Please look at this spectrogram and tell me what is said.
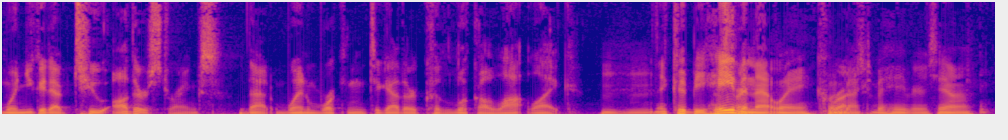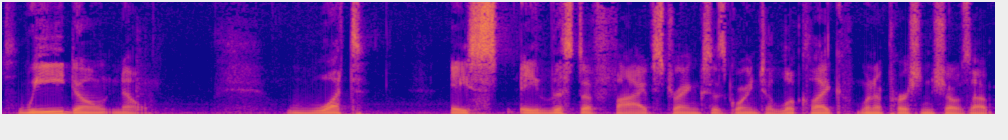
When you could have two other strengths that, when working together, could look a lot like. Mm-hmm. It could behave in that way. Going Correct. back to behaviors, yeah. We don't know what a, a list of five strengths is going to look like when a person shows up.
